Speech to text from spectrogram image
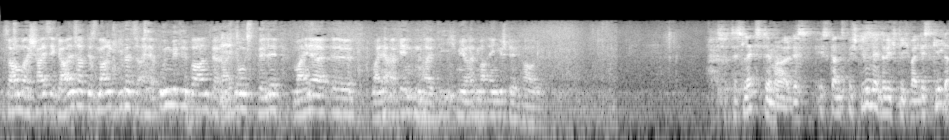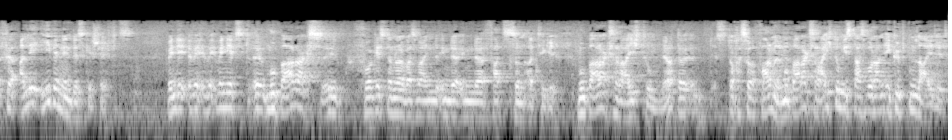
sagen wir mal, scheißegal sagt, das mache ich lieber zu einer unmittelbaren Bereicherungsquelle meiner, äh, meiner Agenten halt, die ich mir halt mal eingestellt habe. Also das letzte Mal, das ist ganz bestimmt nicht richtig, weil das gilt für alle Ebenen des Geschäfts. Wenn, die, wenn jetzt äh, Mubaraks, äh, vorgestern oder was war in, in, der, in der FAZ so ein Artikel, Mubaraks Reichtum, ja, das ist doch so eine Formel, Mubaraks Reichtum ist das, woran Ägypten leidet.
